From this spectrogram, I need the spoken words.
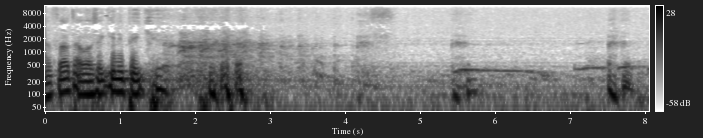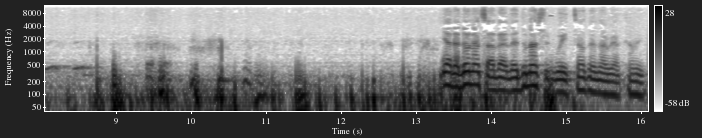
I felt I was a guinea pig. yeah, the donuts are there. The donuts should wait. Tell them that we are coming.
